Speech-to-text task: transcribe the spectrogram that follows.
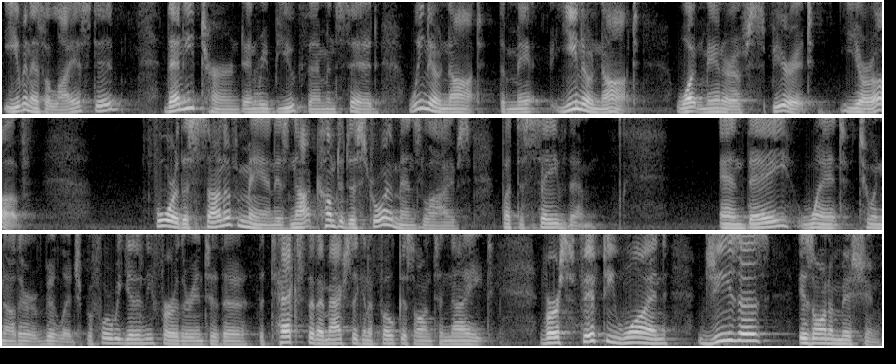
even as Elias did? Then he turned and rebuked them and said, We know not the man, ye know not what manner of spirit ye are of. For the Son of Man is not come to destroy men's lives, but to save them. And they went to another village. Before we get any further into the, the text that I'm actually going to focus on tonight, verse 51 Jesus is on a mission.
